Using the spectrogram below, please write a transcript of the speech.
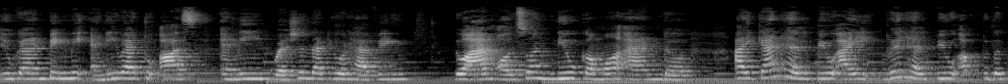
You can ping me anywhere to ask any question that you are having. Though I am also a newcomer and uh, I can help you. I will help you up to the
